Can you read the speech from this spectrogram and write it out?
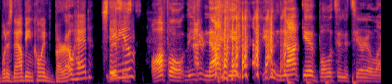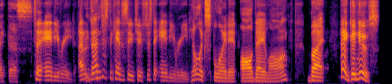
what is now being coined Burrowhead This Stadium. is awful. You do not get you do not give bulletin material like this. to Andy Reid. I don't, not just the Kansas City Chiefs, just to Andy Reid. He'll exploit it all day long. But hey, good news.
